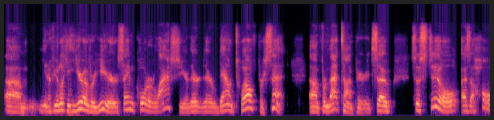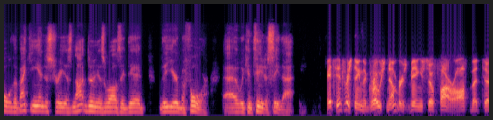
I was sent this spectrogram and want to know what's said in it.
um, you know, if you look at year over year, same quarter last year, they're they're down 12 percent um, from that time period. So, so still, as a whole, the banking industry is not doing as well as they did the year before. Uh, we continue to see that. It's interesting the gross numbers being so far off, but uh,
